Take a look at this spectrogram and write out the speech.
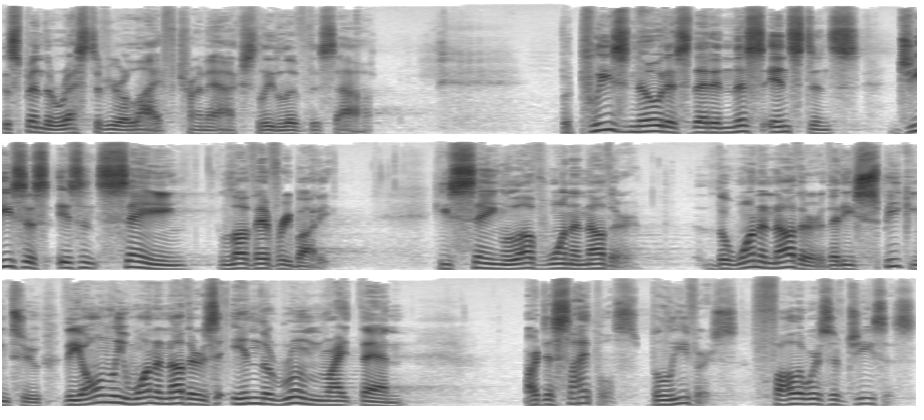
You'll spend the rest of your life trying to actually live this out. But please notice that in this instance, Jesus isn't saying love everybody. He's saying love one another. The one another that he's speaking to, the only one another's in the room right then, are disciples, believers, followers of Jesus.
